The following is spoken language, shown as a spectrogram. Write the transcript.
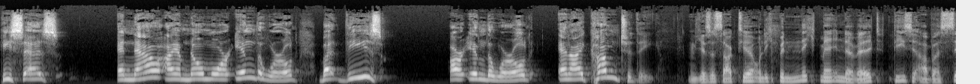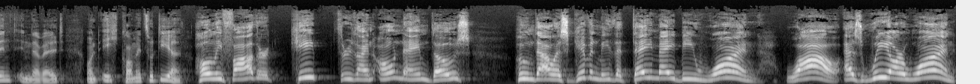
He says, And now I am no more in the world, but these are in the world, and I come to thee. Und Jesus sagt hier, und ich bin nicht mehr in der Welt, diese aber sind in der Welt, und ich komme zu dir. Holy Father, keep through thine own name those whom thou hast given me, that they may be one. Wow, as we are one,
